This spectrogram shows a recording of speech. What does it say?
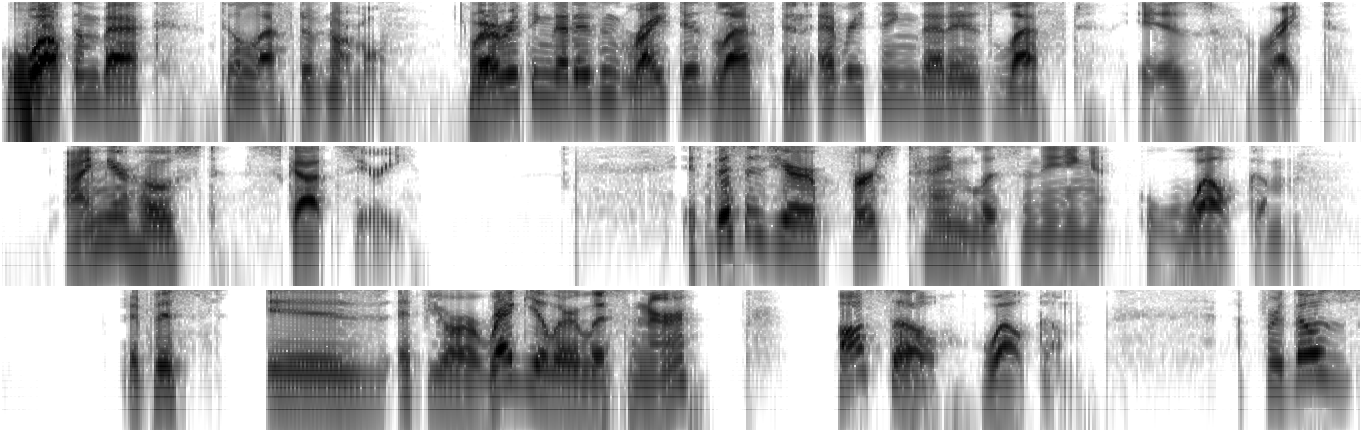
Welcome back to Left of Normal, where everything that isn't right is left and everything that is left is right. I'm your host, Scott Seary. If this is your first time listening, welcome. If this is, if you're a regular listener, also welcome. For those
